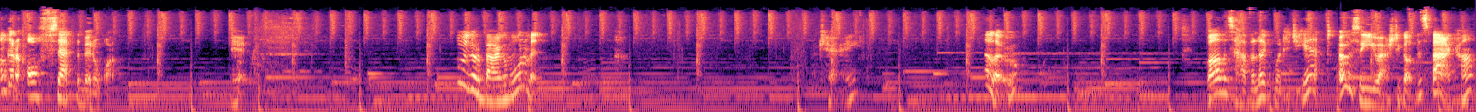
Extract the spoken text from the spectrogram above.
I'm gonna offset the middle one. Here. Oh, we got a bag of ornament. Okay. Hello. Well, let's have a look. What did you get? Oh, so you actually got this bag, huh?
